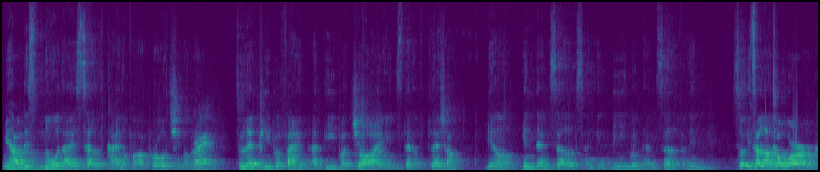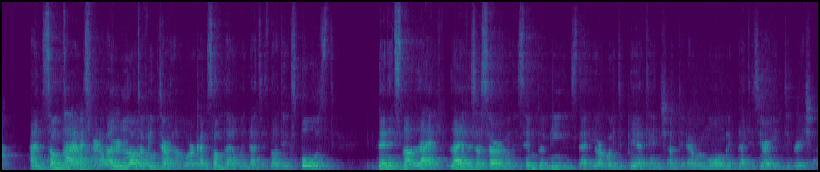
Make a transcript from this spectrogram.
we have this know thyself kind of approach, you know, Right. to let people find a deeper joy instead of pleasure, you know, in themselves and in being with themselves. And in so it's a lot of work and sometimes internal a lot of internal work. And sometimes when that is not exposed, then it's not life. Life is a ceremony It simply means that you're going to pay attention to every moment. That is your integration.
